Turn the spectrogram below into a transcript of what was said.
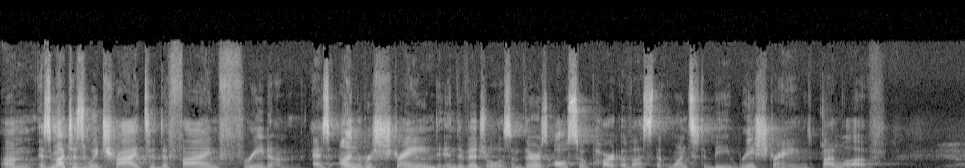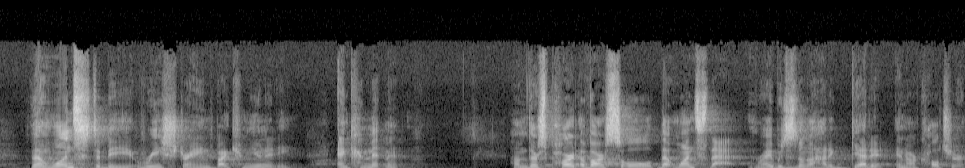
Um, as much as we try to define freedom as unrestrained individualism, there is also part of us that wants to be restrained by love, that wants to be restrained by community and commitment. Um, there's part of our soul that wants that, right? We just don't know how to get it in our culture.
